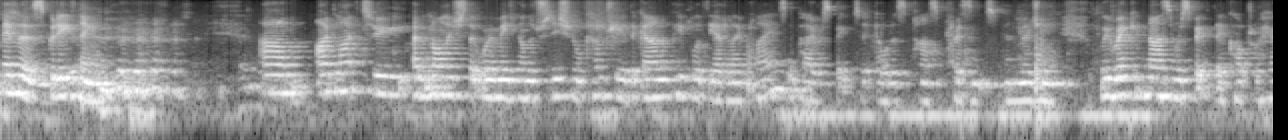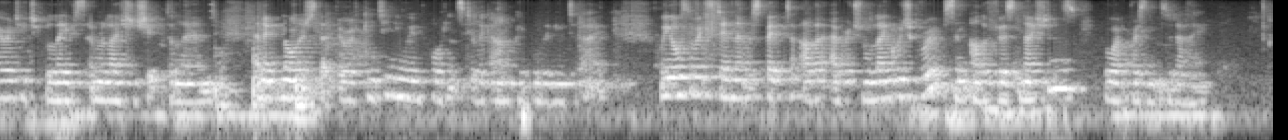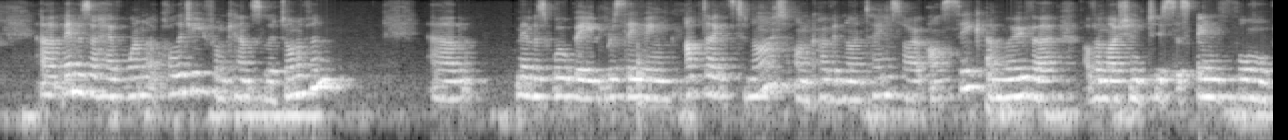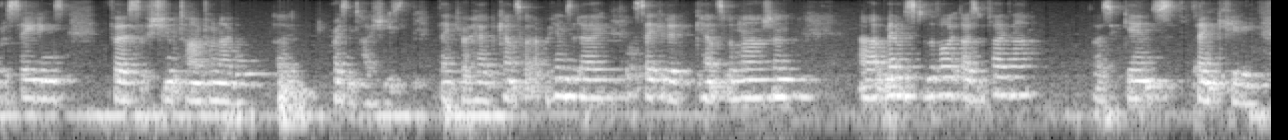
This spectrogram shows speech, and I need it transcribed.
Members, good evening. Um, I'd like to acknowledge that we're meeting on the traditional country of the Kaurna people of the Adelaide Plains and pay respect to elders past, present and emerging. We recognise and respect their cultural heritage, beliefs and relationship with the land and acknowledge that they're of continuing importance to the Kaurna people living today. We also extend that respect to other Aboriginal language groups and other First Nations who are present today. Uh, members, I have one apology from Councillor Donovan. Um, members will be receiving updates tonight on COVID-19, so I'll seek a mover of a motion to suspend formal proceedings for sufficient time to enable uh, presentations. Thank you. I had Councillor Abrahimzadeh, seconded Councillor Martin. Uh, members to the vote, those in favour, those against, thank you.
